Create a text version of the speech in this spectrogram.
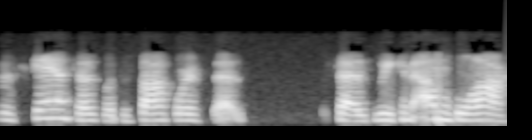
the scan says, what the software says, says we can unblock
